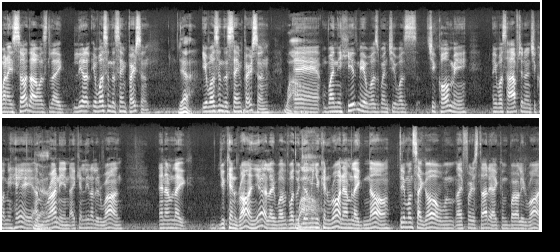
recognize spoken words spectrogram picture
when I saw that, I was like, little, it wasn't the same person. yeah. It wasn't the same person. Wow. And when it hit me, it was when she was she called me. It was afternoon. She called me, "Hey, I'm running. I can literally run," and I'm like, "You can run? Yeah. Like, what? What do you mean you can run?" I'm like, "No. Three months ago, when I first started, I can barely run.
